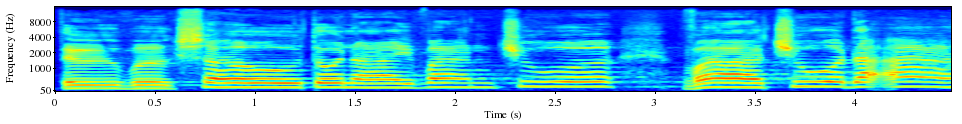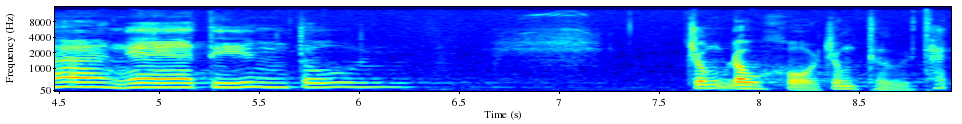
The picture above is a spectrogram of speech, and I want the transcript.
từ vực sâu tôi nài van Chúa và Chúa đã nghe tiếng tôi. Trong đau khổ, trong thử thách,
